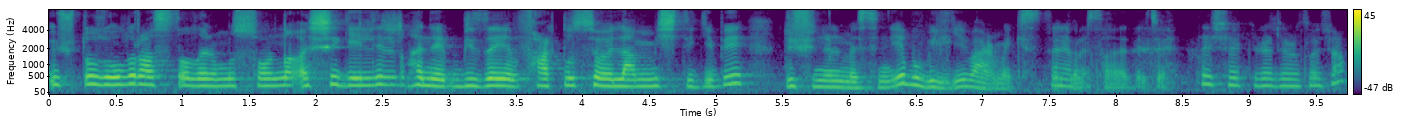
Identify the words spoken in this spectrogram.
3 doz olur hastalarımız sonra aşı gelir hani bize farklı söylenmişti gibi düşünülmesin diye bu bilgiyi vermek istedim Evet. sadece. Teşekkür ediyoruz hocam.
